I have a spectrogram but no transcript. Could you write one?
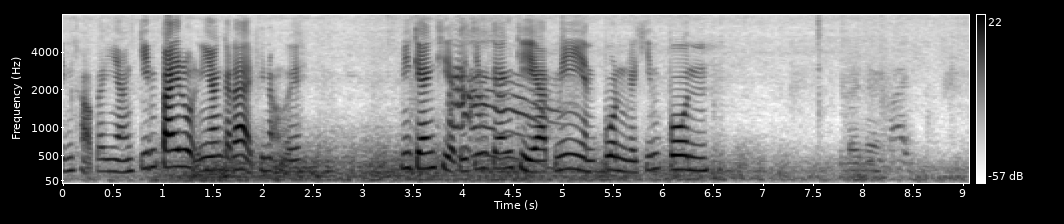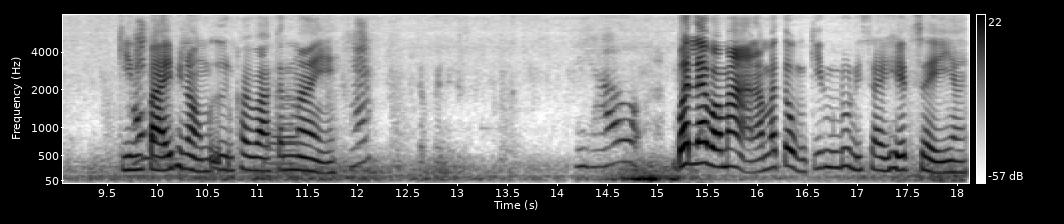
กินข้าวกับอิหยังกินไปโลดอิหยังก็ได้ พี่น้องเอ้ยมีแกงเขียดไปกินแกงเขียดมีอันป่นกับกินป่นได้แน่กินไปพี่น้องมืออื่นค่อยว่ากันใหม่ฮะจะเป็นมีเท้าเบิดแล้วบ่มานะมาต้มกินมึงดูนี่ใส่เฮ็ดใส่หยัง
